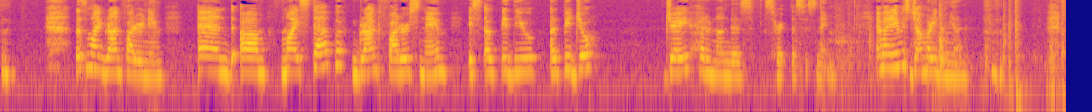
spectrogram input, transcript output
that's my grandfather name, and um my step grandfather's name is Elpidio Elpidio J. Hernandez. Sorry, that's his name. And my name is Jam Marie Damian.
